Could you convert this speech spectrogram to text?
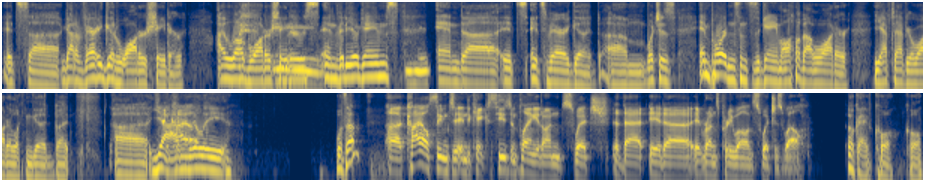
it's uh, got a very good water shader. I love water shaders mm. in video games, mm-hmm. and uh, it's it's very good, um, which is important since it's a game all about water. You have to have your water looking good. But uh, yeah, Kyle, I'm really. What's up? Uh, Kyle seemed to indicate because he's been playing it on Switch that it uh, it runs pretty well on Switch as well. Okay, cool, cool.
